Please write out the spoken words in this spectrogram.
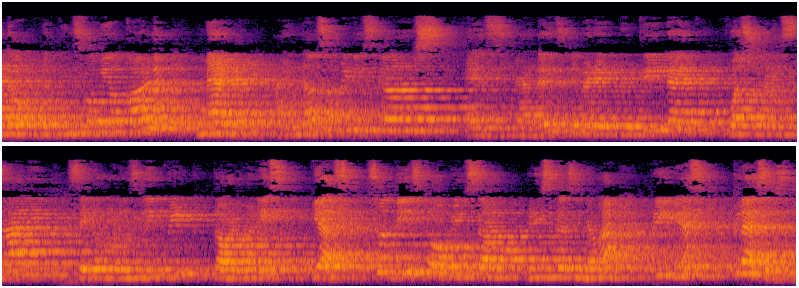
matter. The things we called matter. And also we discuss as matter is divided into three types. First one is solid, second one is liquid, third one is gas. So these topics are discussed in our previous classes.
